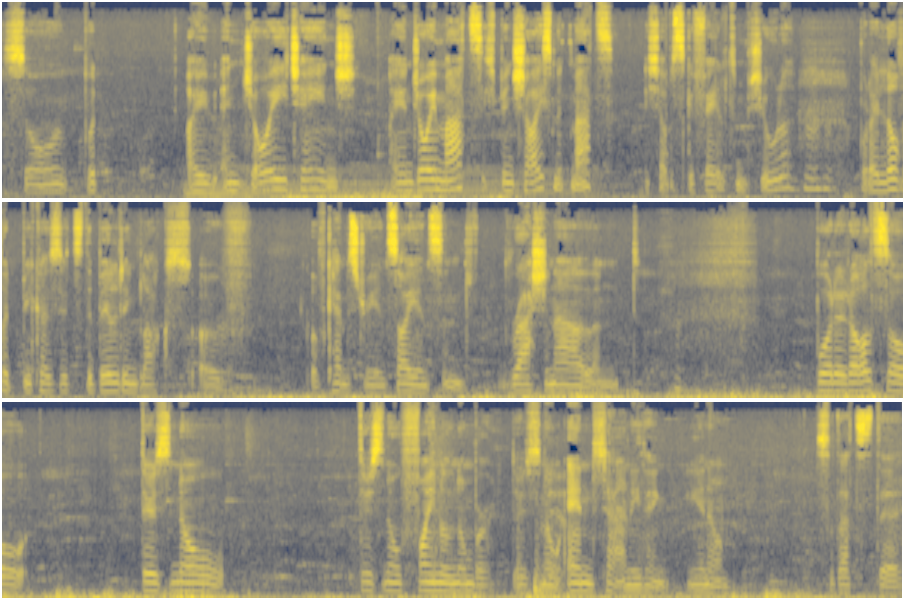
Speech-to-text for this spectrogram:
So, but I enjoy change. I enjoy Maths. Ich bin scheiß mit Maths. Ich habe es gefehlt in Schule, but I love it because it's the building blocks of of chemistry and science and rationale and but it also there's no there's no final number. There's no Yeah. end to anything you know? So that's the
